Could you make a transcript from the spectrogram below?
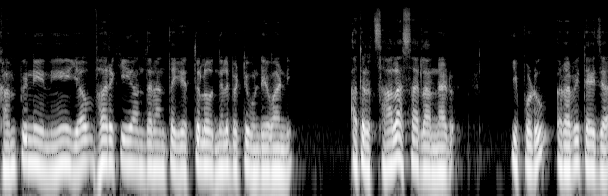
కంపెనీని ఎవ్వరికీ అందనంత ఎత్తులో నిలబెట్టి ఉండేవాణ్ణి. అతడు చాలాసార్లు అన్నాడు ఇప్పుడు రవితేజ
